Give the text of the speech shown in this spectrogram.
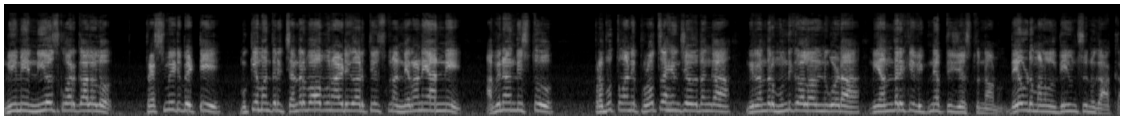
మీ మీ నియోజకవర్గాలలో ప్రెస్ మీట్ పెట్టి ముఖ్యమంత్రి చంద్రబాబు నాయుడు గారు తీసుకున్న నిర్ణయాన్ని అభినందిస్తూ ప్రభుత్వాన్ని ప్రోత్సహించే విధంగా మీరందరూ ముందుకు వెళ్ళాలని కూడా మీ అందరికీ విజ్ఞప్తి చేస్తున్నాను. దేవుడు మనల్ని దీవించునుగాక.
